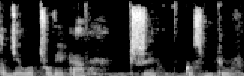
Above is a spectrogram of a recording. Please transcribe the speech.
to dzieło człowieka, czy kosmitów?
